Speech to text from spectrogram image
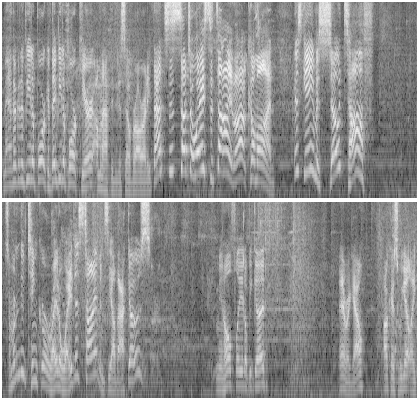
Man, they're gonna beat a Bork. If they beat a Bork here, I'm gonna have to do this over already. That's just such a waste of time. Oh, come on. This game is so tough. So I'm gonna do Tinker right away this time and see how that goes. I mean, hopefully it'll be good. There we go. Okay, so we get like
